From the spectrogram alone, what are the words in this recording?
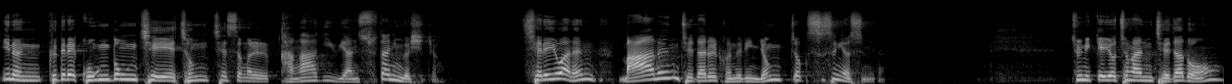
이는 그들의 공동체의 정체성을 강화하기 위한 수단인 것이죠. 세례 요한은 많은 제자를 거느린 영적 스승이었습니다. 주님께 요청한 제자도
